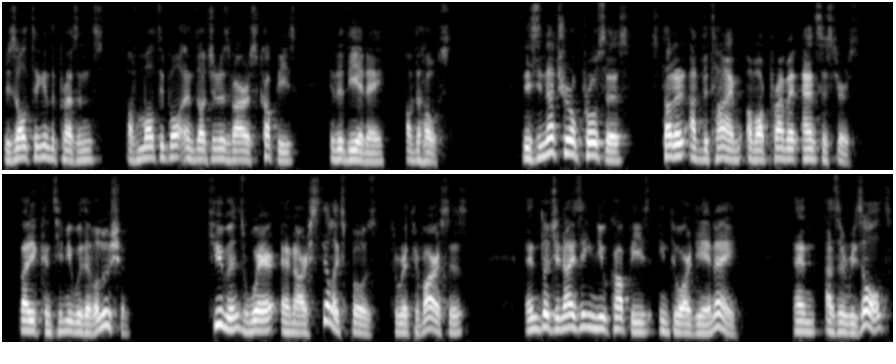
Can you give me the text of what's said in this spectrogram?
resulting in the presence of multiple endogenous virus copies in the DNA of the host. This natural process started at the time of our primate ancestors, but it continued with evolution. Humans were and are still exposed to retroviruses, endogenizing new copies into our DNA, and as a result,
